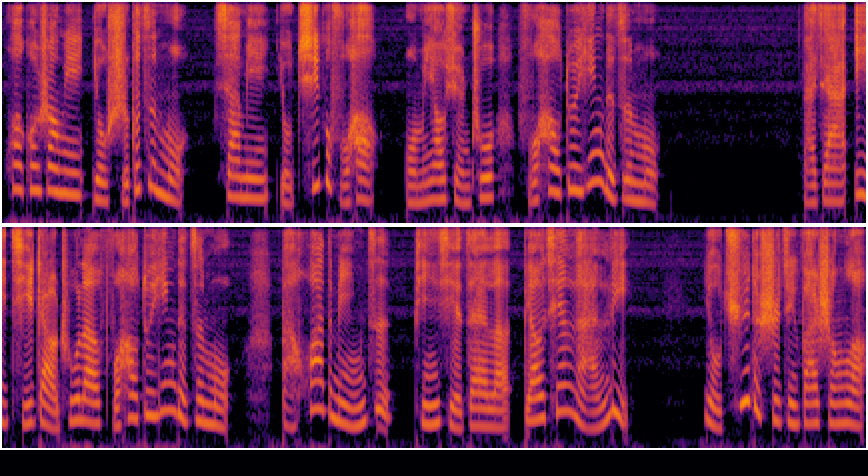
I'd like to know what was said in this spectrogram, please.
画框上面有十个字母，下面有七个符号，我们要选出符号对应的字母。”大家一起找出了符号对应的字母，把画的名字拼写在了标签栏里。有趣的事情发生了。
